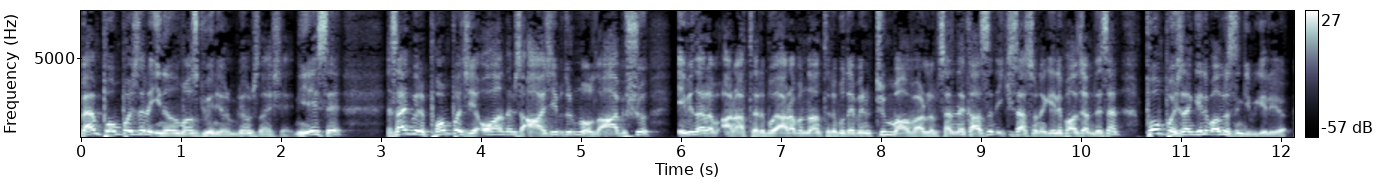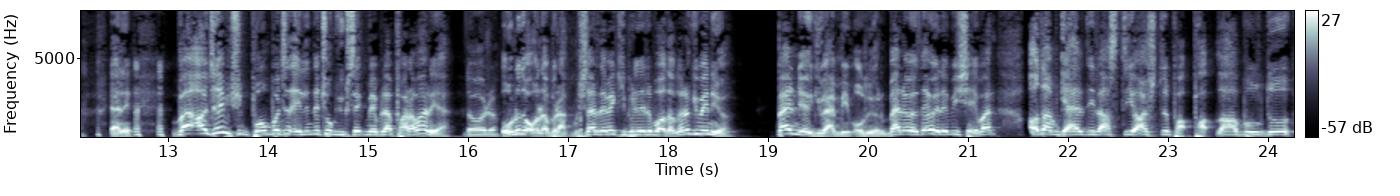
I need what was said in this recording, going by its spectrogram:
Ben pompacılara inanılmaz güveniyorum biliyor musun Ayşe? Niyeyse ya sanki böyle pompacıya o anda mesela acil bir durum oldu. Abi şu evin araba, anahtarı bu arabanın anahtarı bu da benim tüm mal varlığım. Sen ne kalsın iki saat sonra gelip alacağım desen pompacıdan gelip alırsın gibi geliyor. Yani ben acayip çünkü pompacının elinde çok yüksek meblağ para var ya. Doğru. Onu da ona bırakmışlar. Demek ki birileri bu adamlara güveniyor. Ben niye güvenmeyeyim oluyorum. Ben öyle öyle bir şey var. Adam geldi lastiği açtı pa- patlağı buldu.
